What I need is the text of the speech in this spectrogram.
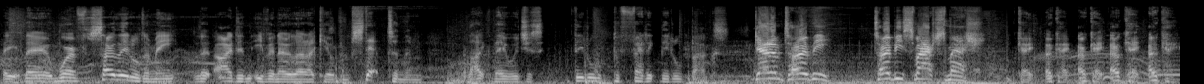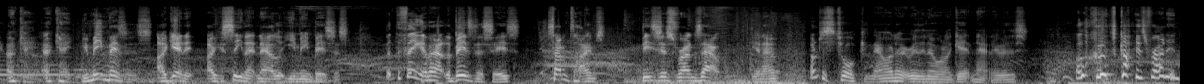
they they're worth so little to me that I didn't even know that I killed them. Stepped on them like they were just little pathetic little bugs. Get him, Toby! Toby, smash, smash! Okay, okay, okay, okay, okay, okay, okay. You mean business. I get it. I can see that now that you mean business. But the thing about the business is, sometimes business runs out, you know? I'm just talking now. I don't really know what I'm getting at with this. Oh, look, this guy's running.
